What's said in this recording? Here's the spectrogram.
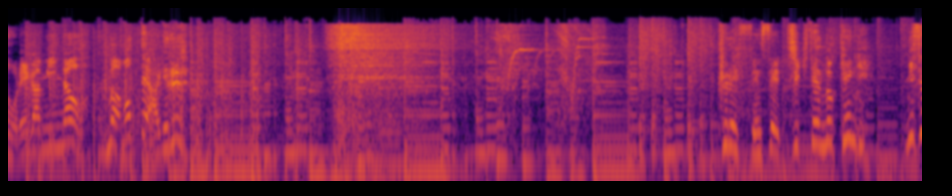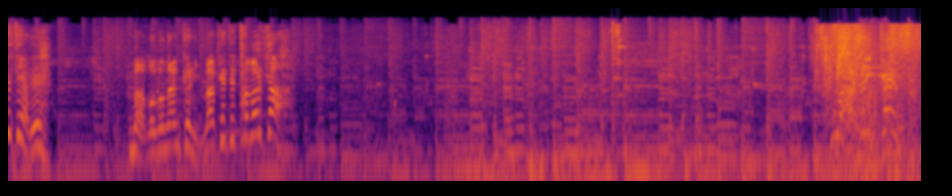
俺がみんなを守ってあげる。クレス先生直伝の剣技見せてやる。魔物なんかに負けてたまるか。魔人剣！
